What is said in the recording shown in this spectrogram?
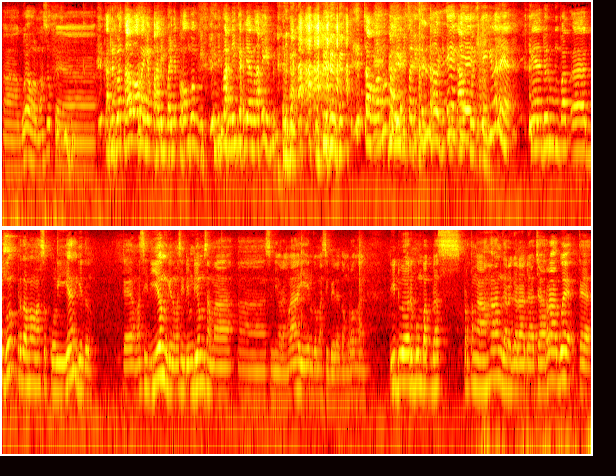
uh, gue awal masuk kayak Karena gua tahu lo orang yang paling banyak ngomong gitu dibandingkan yang lain. Congol lu paling bisa dikenal gitu eh kayak, kayak gimana ya kayak 2004 uh, gue pertama masuk kuliah gitu. Kayak masih diem gitu masih diem diem sama uh, senior yang lain gue masih beda tongkrongan. Di 2014 pertengahan gara-gara ada acara gue kayak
